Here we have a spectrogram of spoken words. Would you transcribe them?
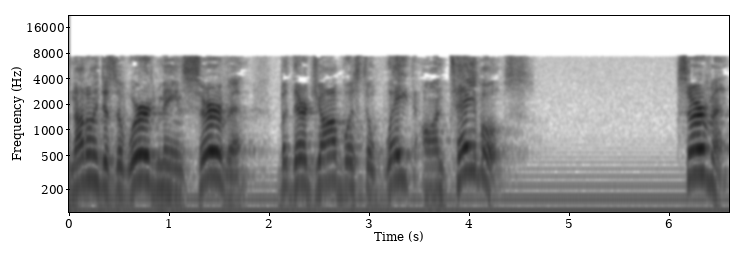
not only does the word mean servant, but their job was to wait on tables. Servant.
